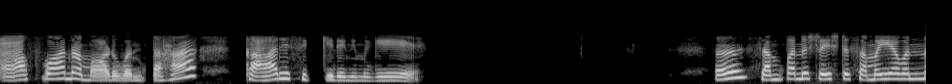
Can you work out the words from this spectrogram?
ಆಹ್ವಾನ ಮಾಡುವಂತಹ ಕಾರ್ಯ ಸಿಕ್ಕಿದೆ ನಿಮಗೆ. ಸಂಪನ್ನ ಶ್ರೇಷ್ಠ ಸಮಯವನ್ನ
